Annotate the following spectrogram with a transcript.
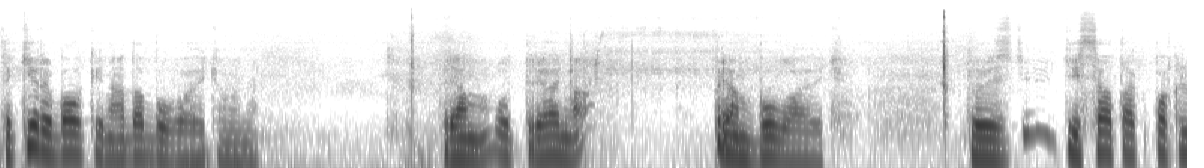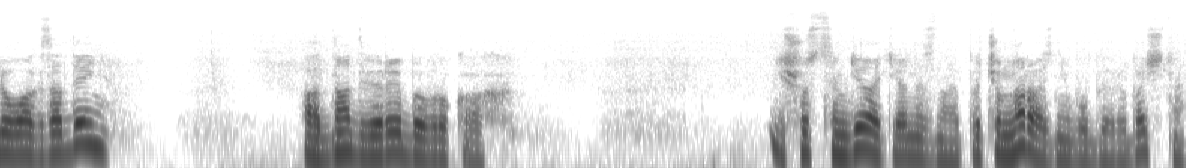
Такі рибалки іноді бувають у мене. Прям от реально прям бувають. Тобто десяток покльовок за день, одна-дві риби в руках. І що з цим робити, я не знаю. Причому на різні вибори, бачите?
